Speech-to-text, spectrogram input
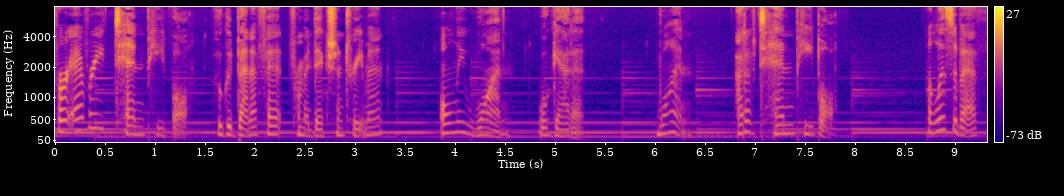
For every 10 people who could benefit from addiction treatment, only one will get it. One out of 10 people. Elizabeth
